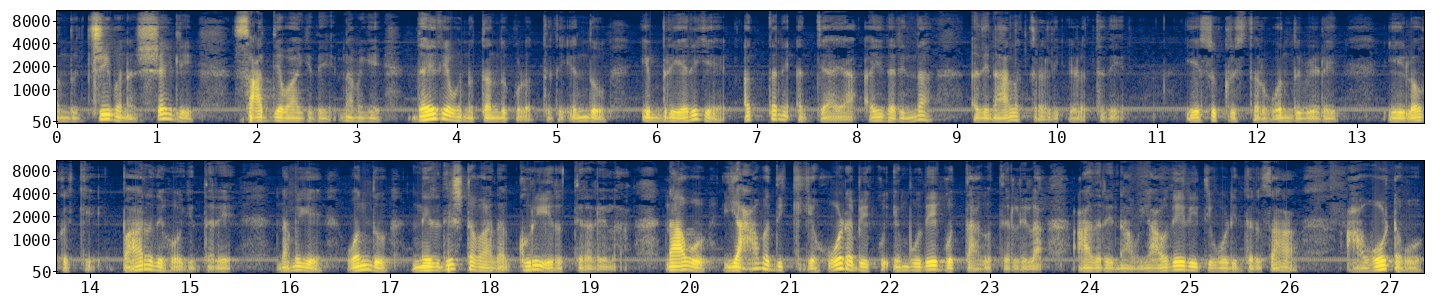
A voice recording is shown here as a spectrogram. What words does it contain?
ಒಂದು ಜೀವನ ಶೈಲಿ ಸಾಧ್ಯವಾಗಿದೆ, ನಮಗೆ ಧೈರ್ಯವನ್ನು ತಂದುಕೊಡುತ್ತದೆ ಎಂದು ಇಬ್ರಿಯರಿಗೆ ಹತ್ತನೇ ಅಧ್ಯಾಯ ಐದರಿಂದ ಹದಿನಾಲ್ಕರಲ್ಲಿ ಹೇಳುತ್ತದೆ. ಯೇಸುಕ್ರಿಸ್ತರು ಒಂದು ವೇಳೆ ಈ ಲೋಕಕ್ಕೆ ಬಾರದೆ ಹೋಗಿದ್ದರೆ ನಮಗೆ ಒಂದು ನಿರ್ದಿಷ್ಟವಾದ ಗುರಿ ಇರುತ್ತಿರಲಿಲ್ಲ. ನಾವು ಯಾವ ದಿಕ್ಕಿಗೆ ಓಡಬೇಕು ಎಂಬುದೇ ಗೊತ್ತಾಗುತ್ತಿರಲಿಲ್ಲ. ಆದರೆ ನಾವು ಯಾವುದೇ ರೀತಿ ಓಡಿದ್ದರೂ ಸಹ ಆ ಓಟವು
